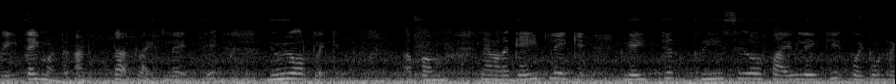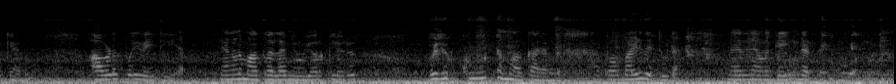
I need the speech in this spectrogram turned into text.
വെയിറ്റ് ടൈം ഉണ്ട് അടുത്ത ഫ്ലൈറ്റിലേക്ക് ന്യൂയോർക്കിലേക്ക് അപ്പം ഞങ്ങൾ ഗേറ്റിലേക്ക് ഗേറ്റ് ത്രീ സീറോ ഫൈവിലേക്ക് പോയിക്കൊണ്ടിരിക്കുകയാണ്. അവിടെ പോയി വെയിറ്റ് ചെയ്യാം. ഞങ്ങൾ മാത്രമല്ല ന്യൂയോർക്കിലൊരു ഒരു കൂട്ടം ആൾക്കാരുണ്ട്. അപ്പോൾ വഴി തെറ്റൂല. നേരെ ഞങ്ങൾ ഗേറ്റിന്റെ അടുത്തേക്ക് പോവാം.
